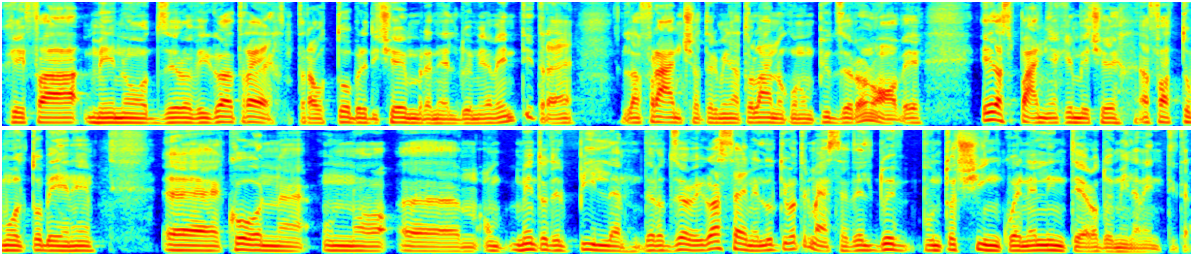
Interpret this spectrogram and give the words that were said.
che fa meno 0,3 tra ottobre e dicembre nel 2023, la Francia ha terminato l'anno con un più 0,9 e la Spagna che invece ha fatto molto bene eh, con un eh, aumento del PIL dello 0,6 nell'ultimo trimestre e del 2,5 nell'intero 2023.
